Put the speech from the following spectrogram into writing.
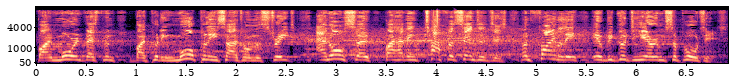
by more investment, by putting more police out on the street, and also by having tougher sentences. And finally, it would be good to hear him support it.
